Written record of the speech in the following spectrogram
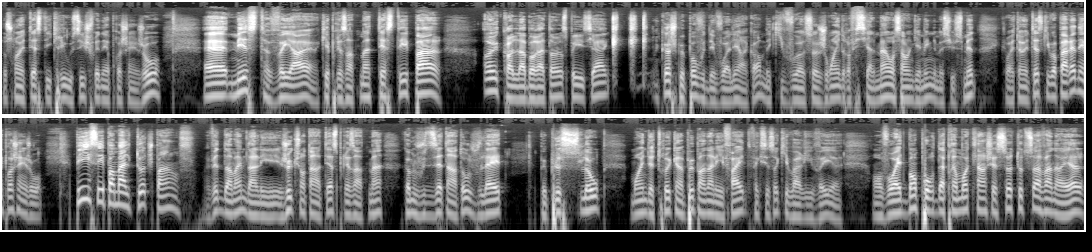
Ce sera un test écrit aussi que je ferai dans les prochains jours. Euh, Myst VR, qui est présentement testé par un collaborateur spécial que je ne peux pas vous dévoiler encore, mais qui va se joindre officiellement au Salon Gaming de M. Smith. Ça va être un test qui va paraître dans les prochains jours. Puis c'est pas mal tout, je pense. Vite de même, dans les jeux qui sont en test présentement, comme je vous disais tantôt, je voulais être un peu plus slow, moins de trucs un peu pendant les fêtes. Fait que c'est ça qui va arriver. Euh, On va être bon pour, d'après moi, clencher ça, tout ça avant Noël,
